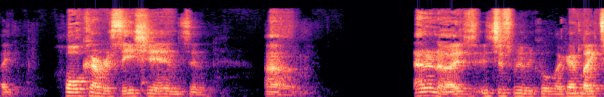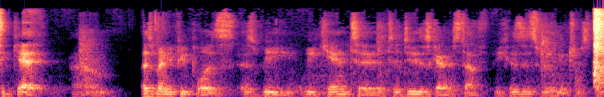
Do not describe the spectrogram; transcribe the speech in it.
like whole conversations and um I don't know. It's, it's just really cool. Like I'd like to get um, as many people as, as we, we can to, to do this kind of stuff because it's really interesting.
